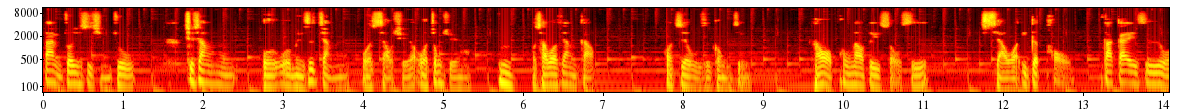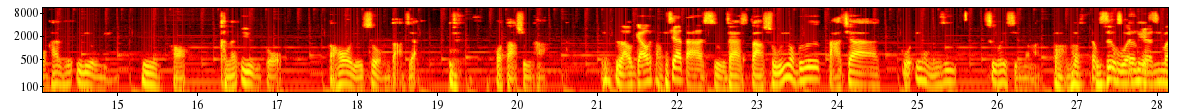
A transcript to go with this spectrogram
当你做一件事情就就像我我每次讲，我小学哦，我中学哦，嗯，我差不多这样高，我只有五十公斤，然后我碰到对手是小我一个头，大概是我看是一六零，嗯，好、可能一五多，然后有一次我们打架，我打输他，老高打架打输，打打输，因为我不是打架，我因为我们是智慧型的嘛，哦，不是文人吗？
